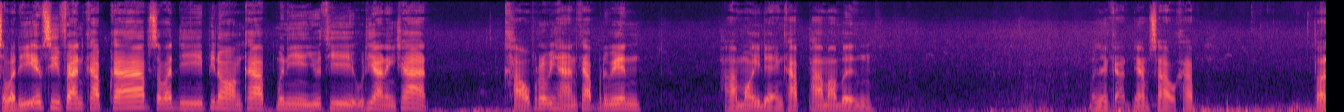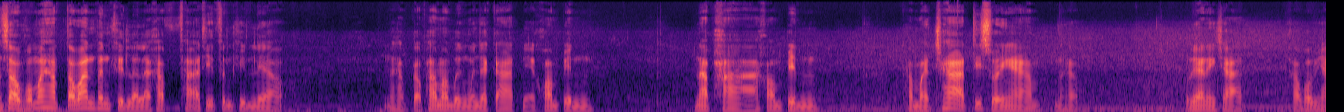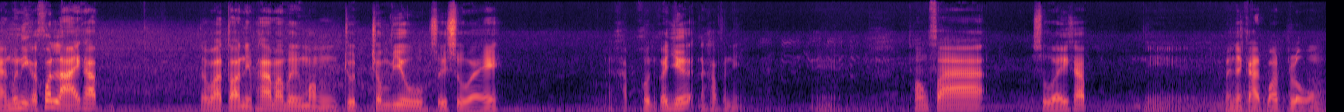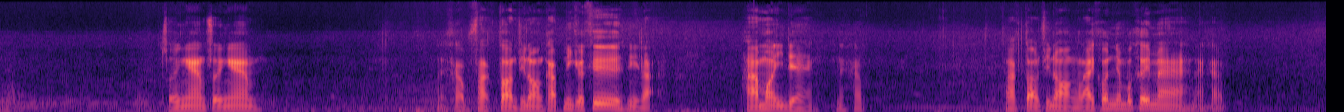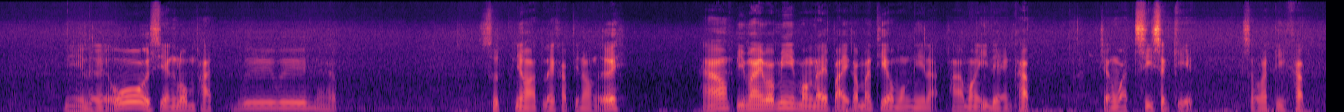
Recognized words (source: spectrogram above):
สวัสดี FC แฟนคลับครับ สวัสดีพี่น้องครับมื้อนี้อยู่ที่อุทยานแห่งชาติ เขาพระวิหารครับบริเวณผาหมออีแดงครับพามาเบิงบรรยากาศยามเช้าครับ ตอนเช้าผมมาครับตะวันเพิ่นขึ้นแล้วแหละครับพระอาทิตย์เพิ่นขึ้นแล้วนะครับกับพามาเบิงบรรยากาศเนี่ยความเป็นหน้าผาความเป็นธรรมชาติที่สวยงามนะครับอุทยานแห่งชาติ เขาพระวิหารมื้อนี้ก็คนหลายครับ แต่ว่าตอนนี้พามาเบิงหม่องจุดชมวิวสวยๆนะครับคนก็เยอะนะครับวันนี้ท้องฟ้าสวยครับนี่บรรยากาศปลอดโปร่ง สวยงามสวยงามนะครับฝากตอนพี่น้องครับนี่ก็คือนี่แหละผาหมออีแดงนะครับ ฝากตอนพี่น้องหลายคนยังไม่เคยมานะครับ นี่เลย โอ้เสียงลมพัดวื้อวื้อนะครับ สุดยอดเลยครับพี่น้องเอ้ยเอาปีใหม่บ่มีมองใดไปกับมาเที่ยวมองนี้ละผามองอีแดงครับ จังหวัดศรีสะเกดสวัสดีครับ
